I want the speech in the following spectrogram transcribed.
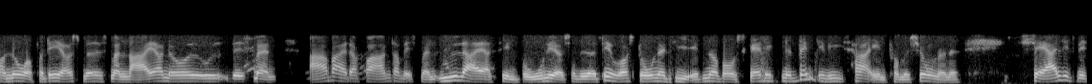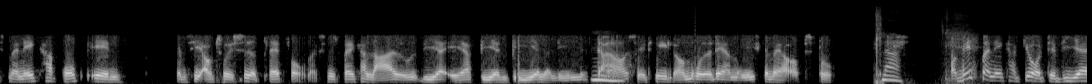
at nå at få det også med, hvis man leger noget ud, hvis man arbejder for andre, hvis man udlejer sin bolig osv. Det er jo også nogle af de emner, hvor skat ikke nødvendigvis har informationerne. Særligt, hvis man ikke har brugt en kan man sige, autoriseret platform, altså hvis man ikke har lejet ud via Airbnb eller lignende. Mm. Der er også et helt område der, man lige skal være ops på. Klar. Og hvis man ikke har gjort det via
